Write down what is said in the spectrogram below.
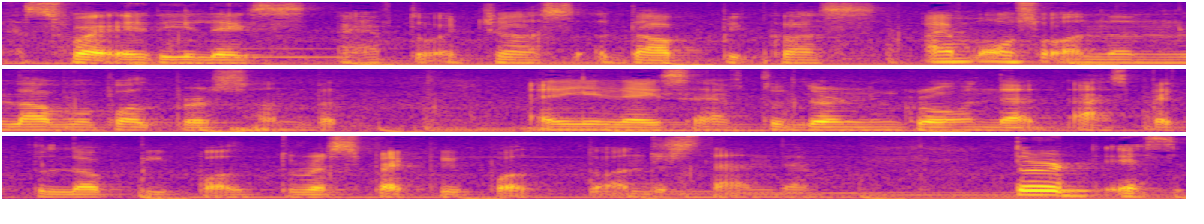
that's why I realize I have to adjust, adapt because I'm also an unlovable person, but I realize I have to learn and grow in that aspect to love people, to respect people, to understand them. Third is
